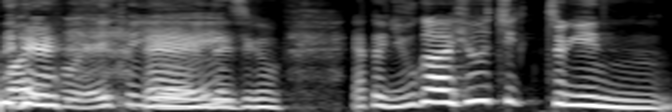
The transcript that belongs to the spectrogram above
네. 와이프, AKA. 네, 네, 지금 약간 육아 휴직 중인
